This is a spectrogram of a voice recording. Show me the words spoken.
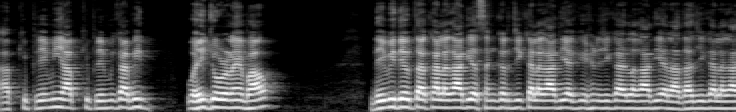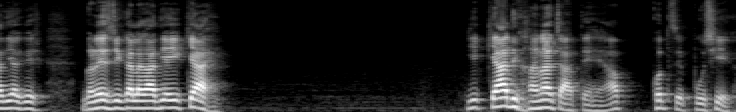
आपकी प्रेमी, आपकी प्रेमिका भी वही जोड़ रहे हैं भाव। देवी देवता का लगा दिया, शंकर जी का लगा दिया, कृष्ण जी का लगा दिया, राधा जी का लगा दिया, गणेश जी का लगा दिया, ये क्या है? ये क्या दिखाना चाहते हैं? आप खुद से पूछिएगा।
